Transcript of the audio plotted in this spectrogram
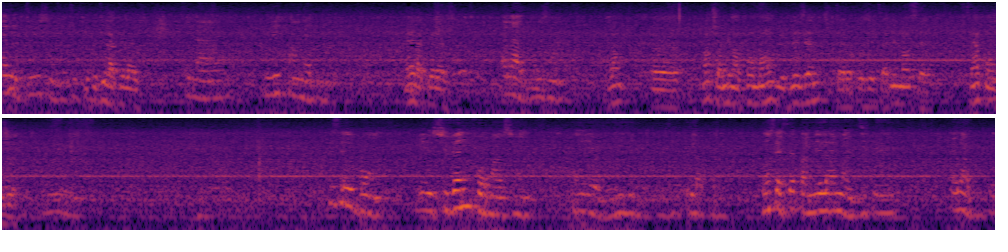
Elle et puis son petit Le petit, il a quel âge? Il a 8 ans maintenant. Elle a quel âge? Elle a 12 ans. Donc, euh, quand tu as mis l'enfant au monde, le deuxième, tu t'es reposé. Tu as dit non, c'est c'est un congé. C'est bon. Je suivais une formation. Quand il est venu, il. Donc c'est cette année-là, elle m'a dit qu'elle a beaucoup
